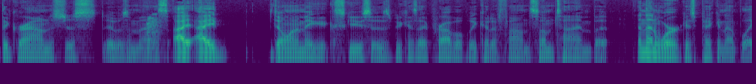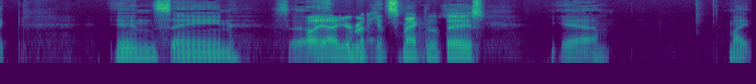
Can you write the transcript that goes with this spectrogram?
the ground is just it was a mess. I I don't want to make excuses because I probably could have found some time, but and then work is picking up like insane. So Oh yeah, you're about to get smacked in the face. Yeah. Might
